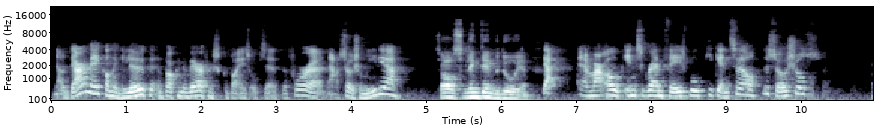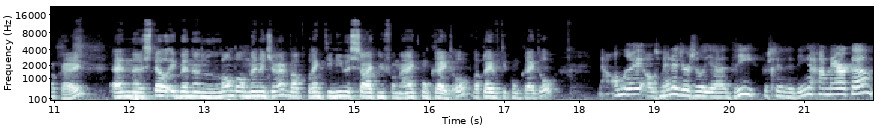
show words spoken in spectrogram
Nou, daarmee kan ik leuke en pakkende wervingscampagnes opzetten voor uh, nou, social media. Zoals LinkedIn bedoel je? Ja, en maar ook Instagram, Facebook, je kent ze wel, de socials. Oké. En uh, stel ik ben een landalmanager, wat brengt die nieuwe site nu van mij concreet op? Wat levert die concreet op? Nou André, als manager zul je drie verschillende dingen gaan merken.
